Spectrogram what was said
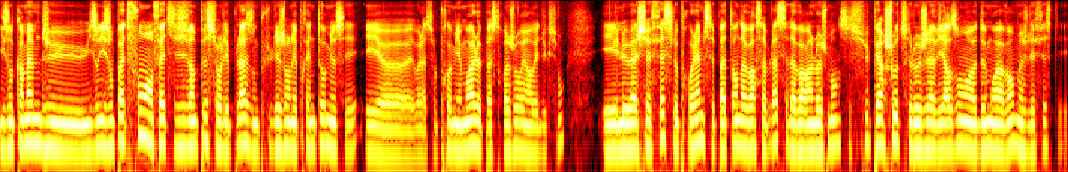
ils ont quand même du, ils ont, ils ont pas de fonds en fait. Ils vivent un peu sur les places, donc plus les gens les prennent tôt, mieux c'est. Et voilà, sur le premier mois, le pass 3 jours est en réduction. Et le HFS, le problème, c'est pas tant d'avoir sa place, c'est d'avoir un logement. C'est super chaud de se loger à Vierzon deux mois avant. Moi, je l'ai fait, c'était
